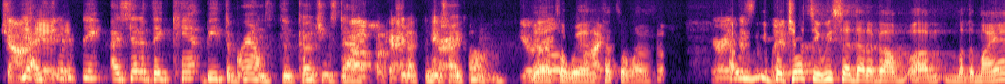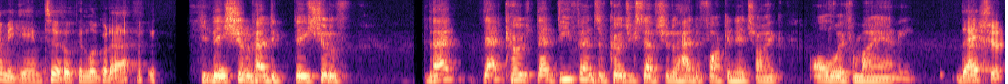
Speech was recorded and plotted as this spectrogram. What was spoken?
John. Yeah, I yeah, said yeah. if they. I said if they can't beat the Browns, the coaching staff Oh, okay. should have to hitchhike right. home. You're Yeah, right. that's a win. That's a win. You're right. I That's mean, the but. Jesse, we said that about um, the Miami game too, and look what happened. They should have had to. They should have. That that coach, that defensive coaching staff should have had to fucking hitchhike all the way from Miami. That's should-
